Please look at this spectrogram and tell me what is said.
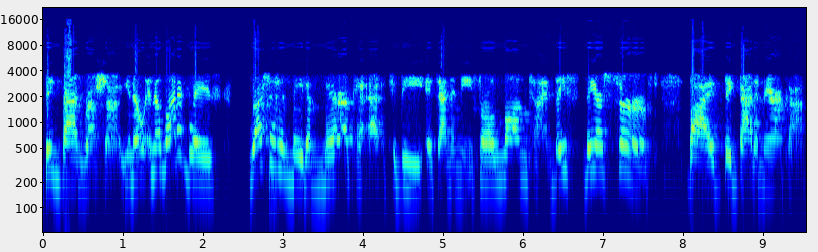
big bad russia you know? In a lot of ways russia has made america to be its enemy for a long time. They they are served by big bad america.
